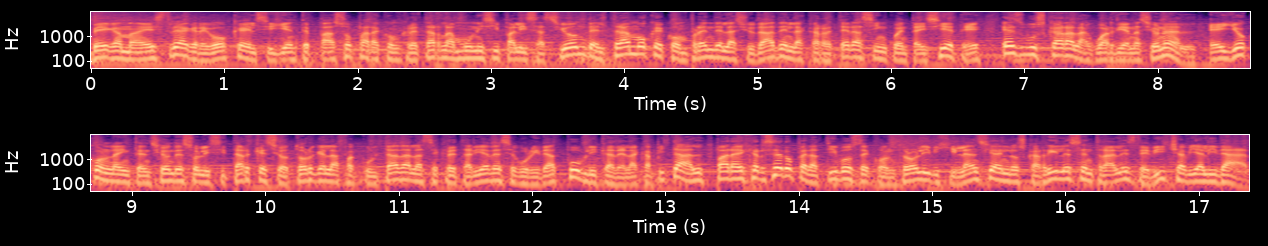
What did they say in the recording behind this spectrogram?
Vega Maestre agregó que el siguiente paso para concretar la municipalización del tramo que comprende la ciudad en la carretera 57 es buscar a la Guardia Nacional, ello con la intención de solicitar que se otorgue la facultad a la Secretaría de Seguridad Pública de la capital para ejercer operativos de control y vigilancia en los carriles centrales de dicha vialidad.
